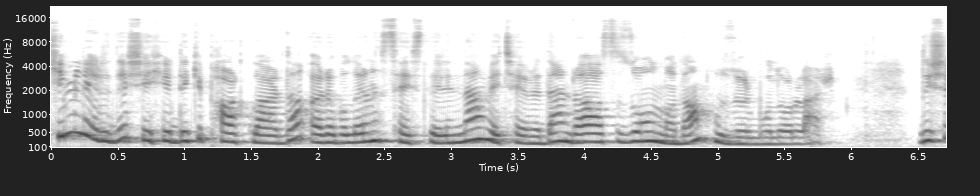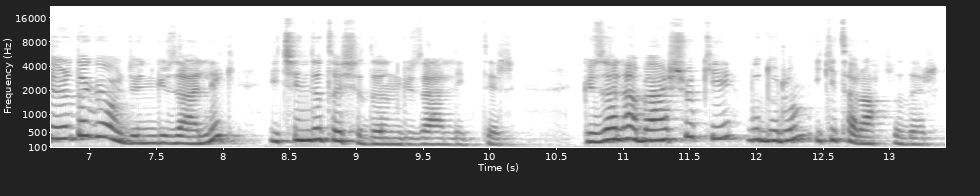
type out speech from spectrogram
kimileri de şehirdeki parklarda arabaların seslerinden ve çevreden rahatsız olmadan huzur bulurlar. Dışarıda gördüğün güzellik, içinde taşıdığın güzelliktir. Güzel haber şu ki bu durum iki taraflıdır.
